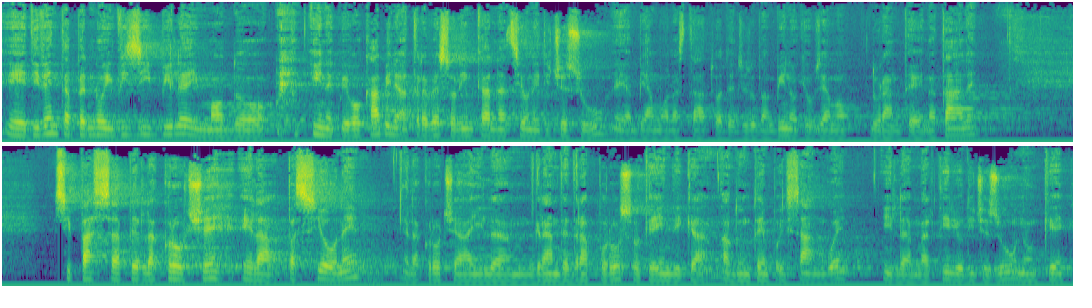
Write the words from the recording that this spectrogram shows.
e diventa per noi visibile in modo inequivocabile attraverso l'incarnazione di Gesù e abbiamo la statua del Gesù bambino che usiamo durante Natale. Si passa per la croce e la passione, e la croce ha il grande drappo rosso che indica ad un tempo il sangue, il martirio di Gesù, nonché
